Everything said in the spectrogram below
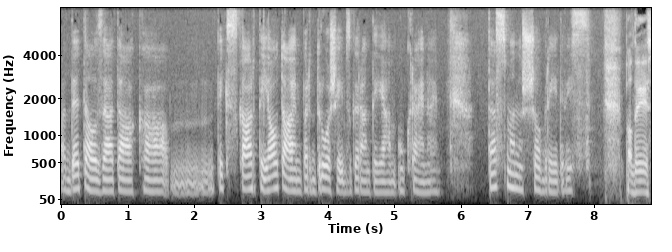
detalizētāk tiks skārti jautājumi par drošības garantijām Ukrainai. Tas man uz šobrīd viss. Paldies!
